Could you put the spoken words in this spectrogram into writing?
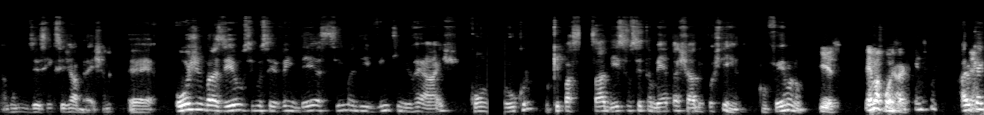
Vamos dizer assim que seja a brecha, né? É, hoje no Brasil, se você vender acima de 20 mil reais com lucro, o que passar disso, você também é taxado de imposto de renda. Confirma ou não? Isso. Mesma coisa. Aí o que,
